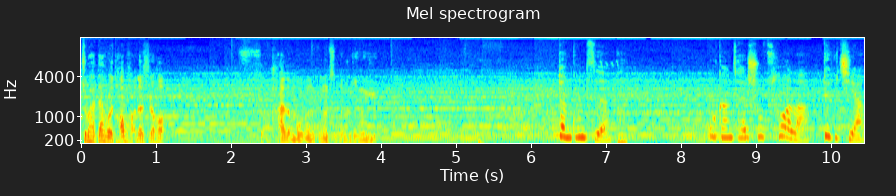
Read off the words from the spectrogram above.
就怕待会儿逃跑的时候损害了慕容公子的名誉。段公子我刚才说错了对不起啊。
